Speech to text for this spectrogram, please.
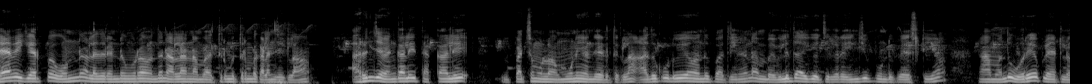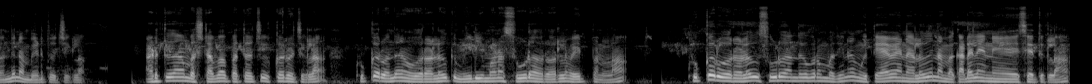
தேவைக்கேற்ப ஒன்று அல்லது ரெண்டு முறை வந்து நல்லா நம்ம திரும்ப திரும்ப கலைஞ்சிக்கலாம் அரிஞ்ச வெங்காளி தக்காளி பச்சை மிளகா மூணையும் வந்து எடுத்துக்கலாம். அது கூடவே வந்து பார்த்திங்கன்னா நம்ம விழுதாக்கி வச்சுக்கிற இஞ்சி பூண்டு பேஸ்ட்டையும் நாம் வந்து ஒரே பிளேட்டில் வந்து நம்ம எடுத்து வச்சுக்கலாம். அடுத்ததான் நம்ம ஸ்டவ்வை பற்ற வச்சு குக்கர் வச்சுக்கலாம். குக்கர் வந்து நம்ம ஓரளவுக்கு மீடியமான சூடாக வரலாம் வெயிட் பண்ணலாம். குக்கர் ஓரளவு சூடு வந்ததுக்கப்புறம் பார்த்திங்கன்னா நமக்கு தேவையான அளவு நம்ம கடலை எண்ணெயை சேர்த்துக்கலாம்.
